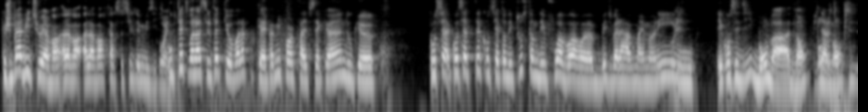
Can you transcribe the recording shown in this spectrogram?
que je suis pas habituée à, avoir, à, l'avoir, à l'avoir faire ce style de musique. Ouais. Ou peut-être voilà, c'est le fait que voilà qu'elle avait pas mis for 5 seconds ou que qu'on s'y, qu'on s'y- peut-être qu'on s'y attendait tous comme des fous à voir euh, Bitch Better Have My Money Oui. ou et qu'on s'est dit bon bah non Bon, finalement tant pis.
